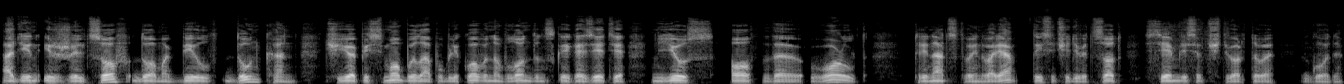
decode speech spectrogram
один из жильцов дома Билл Дункан, чье письмо было опубликовано в лондонской газете News of the World 13 января 1974 года.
